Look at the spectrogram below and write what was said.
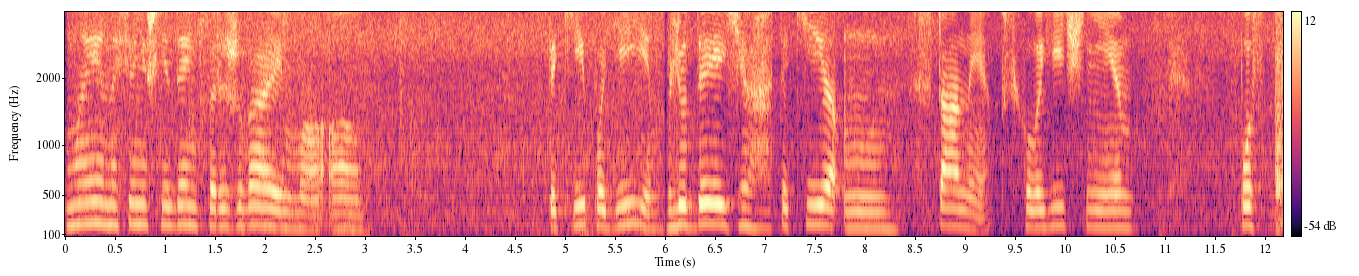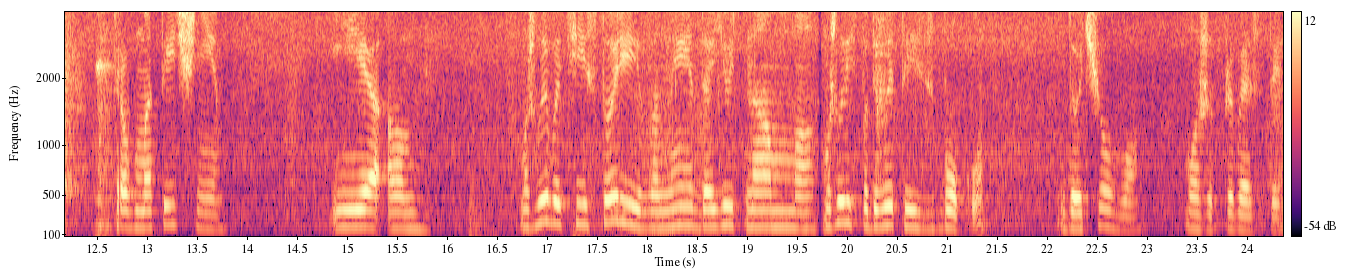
Ми на сьогоднішній день переживаємо а, такі події. В людей е, такі стани психологічні, посттравматичні. І, ем, можливо, ці історії вони дають нам можливість подивитись збоку, до чого може привести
